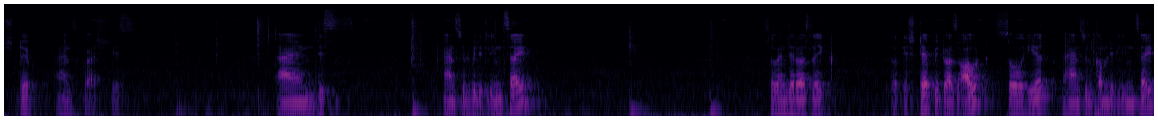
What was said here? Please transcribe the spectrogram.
Step and squash yes. And this hands will be little inside. So when there was like okay step it was out. So here the hands will come little inside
